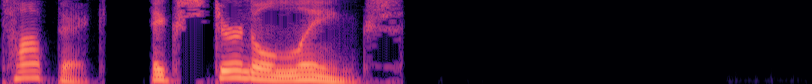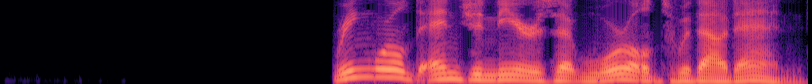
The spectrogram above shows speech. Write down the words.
Topic. External links Ringworld Engineers at Worlds Without End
